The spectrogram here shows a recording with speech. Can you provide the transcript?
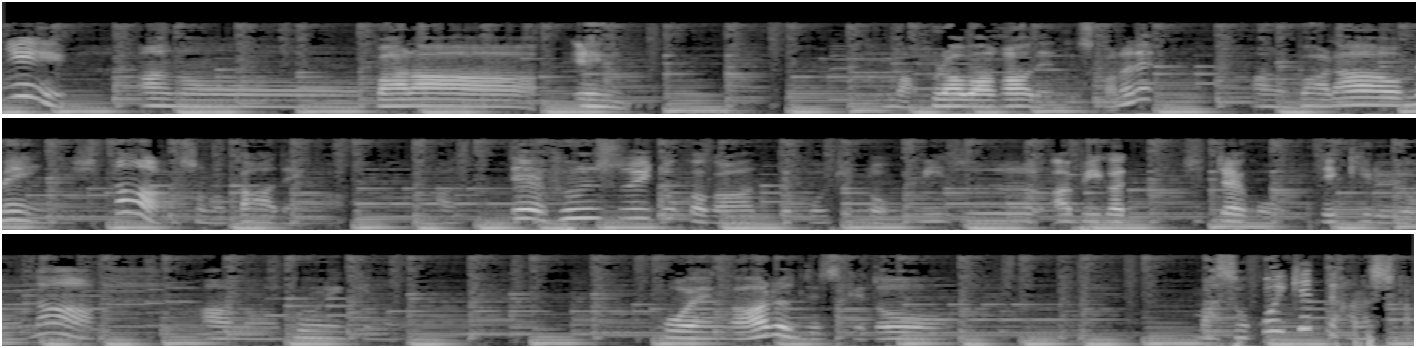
に、あのー、バラ園、まあ、フラワーガーデンですからね。あの、バラをメインにした、そのガーデンがあって、噴水とかがあって、こう、ちょっと水浴びがっちゃい子できるような、あの、雰囲気の公園があるんですけど、まあ、そこ行けって話か。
